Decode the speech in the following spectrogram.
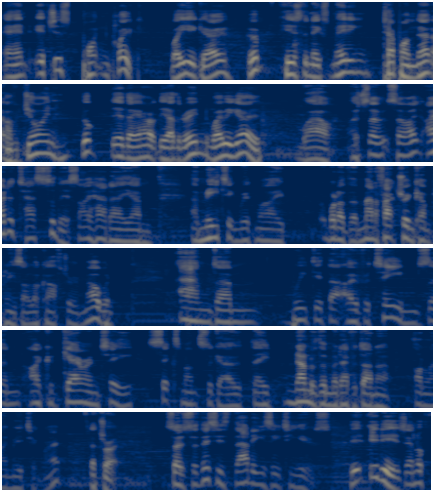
and it's just point and click. Away you go. Good. Here's the next meeting. Tap on that. I've joined. Look, there they are at the other end. Away we go. Wow. So so I, I'd attest to this. I had a um, a meeting with my one of the manufacturing companies I look after in Melbourne, and um, we did that over Teams, and I could guarantee six months ago they none of them had ever done a online meeting, right? That's right. So, so this is that easy to use. it, it is, and look,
